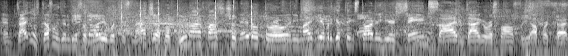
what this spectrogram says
And Daigo's definitely going to be familiar with this matchup, but Blue Knight finds a tornado throw, and he might be able to get things started here. Same side, and Daigo responds with the uppercut.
